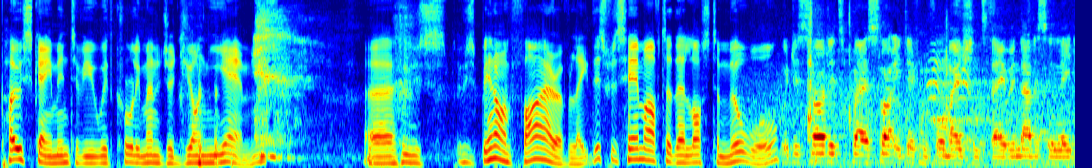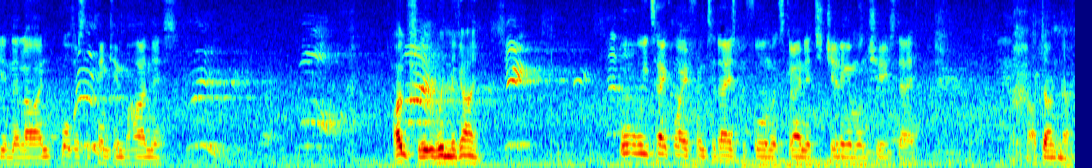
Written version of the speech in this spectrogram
post game interview with Crawley manager John Yems. Uh, who's who's been on fire of late. This was him after their loss to Millwall. We decided to play a slightly different formation today with Nadesan leading the line. What was the thinking behind this? Hopefully, we win the game. What will we take away from today's performance going into Gillingham on Tuesday? I don't know.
